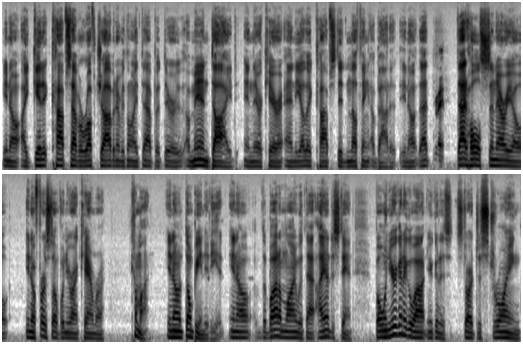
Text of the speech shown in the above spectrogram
You know, I get it. Cops have a rough job and everything like that, but there a man died in their care, and the other cops did nothing about it. You know that Right. that whole scenario. You know, first off, when you're on camera, come on. You know, don't be an idiot. You know, the bottom line with that, I understand. But when you're going to go out and you're going to start destroying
